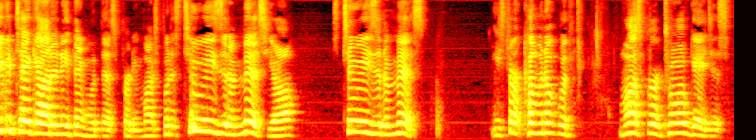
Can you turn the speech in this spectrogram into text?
you can take out anything with this pretty much, but it's too easy to miss, y'all. It's too easy to miss. You start coming up with Mossberg 12 gauges.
